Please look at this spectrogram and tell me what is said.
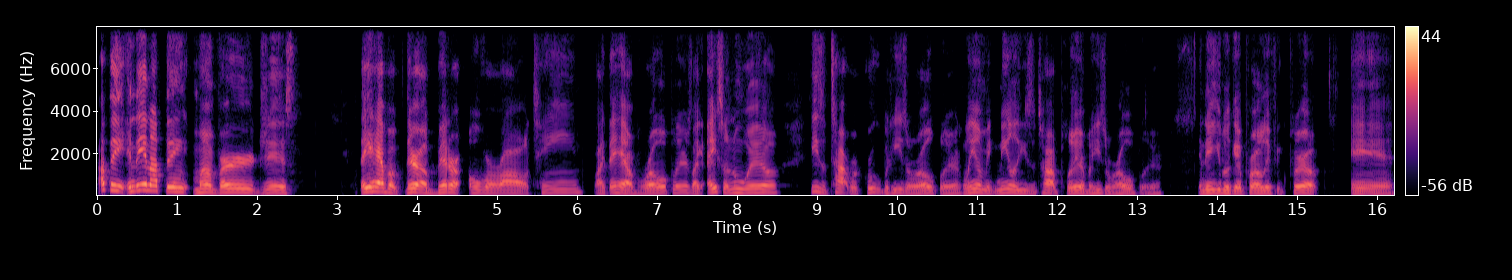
I think, and then I think Montverde just they have a they're a better overall team. Like they have role players. Like Asa Newell, he's a top recruit, but he's a role player. Liam McNeil, he's a top player, but he's a role player. And then you look at prolific prep, and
